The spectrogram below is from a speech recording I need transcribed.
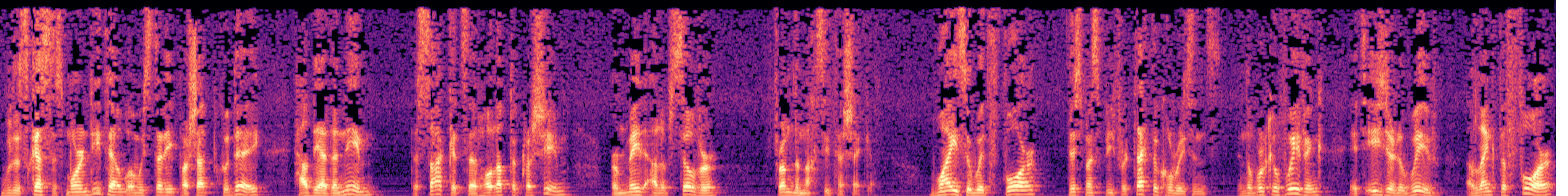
We'll discuss this more in detail when we study Parshat Pekudei, how the Adanim, the sockets that hold up the Krashim, are made out of silver from the Machzit HaShekel. Why is it width 4? This must be for technical reasons. In the work of weaving, it's easier to weave a length of 4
